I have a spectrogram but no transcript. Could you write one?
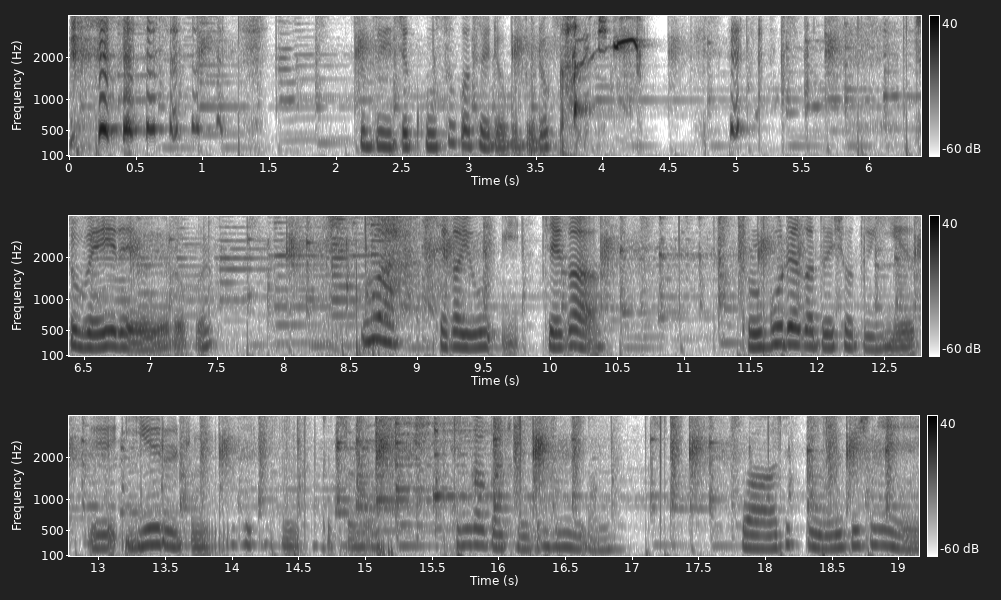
저도 이제 고수가 되려고 노력합니다. 저 왜 이래요, 여러분? 우와, 제가 요, 이- 제가 돌고래가 되셔도 이해, 예, 이해를 좀 해주시면 좋겠다는 생각을 종종 합니다. 와, 아직도 여기 계시네.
